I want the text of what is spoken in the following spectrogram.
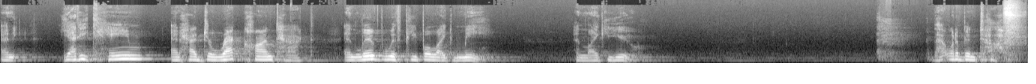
And yet he came and had direct contact and lived with people like me and like you. That would have been tough.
